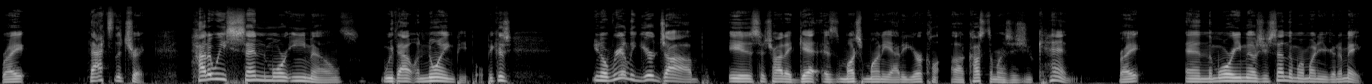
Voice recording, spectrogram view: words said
right? That's the trick. How do we send more emails without annoying people? Because, you know, really your job is to try to get as much money out of your uh, customers as you can, right? And the more emails you send, the more money you're going to make.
